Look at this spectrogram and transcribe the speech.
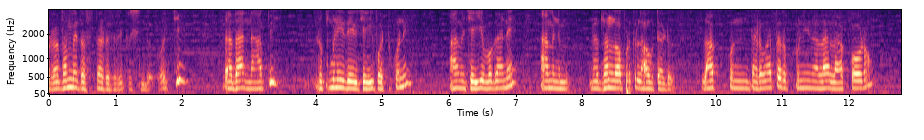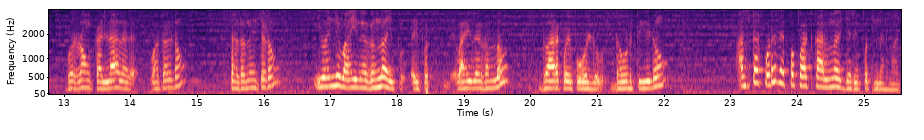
రథం మీద వస్తాడు శ్రీకృష్ణుడు. వచ్చి రథాన్ని ఆపి రుక్మిణీదేవి చెయ్యి పట్టుకొని ఆమె చెయ్యి ఇవ్వగానే ఆమెను రథం లోపలికి లాగుతాడు. లాక్కున్న తర్వాత రుక్మిణిని అలా లాక్కోవడం గుర్రం కళ్ళాల వదలడం సడలించడం ఇవన్నీ వాయువేగంలో అయిపో అయిపోతుంది వాయువేగంలో ద్వారక వైపు వాళ్ళు దౌడు తీయడం అంతా కూడా రెప్పపాటు కాలంలో జరిగిపోతుంది అనమాట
